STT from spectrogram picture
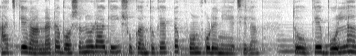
আজকে রান্নাটা বসানোর আগেই সুকান্তকে একটা ফোন করে নিয়েছিলাম। তো ওকে বললাম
